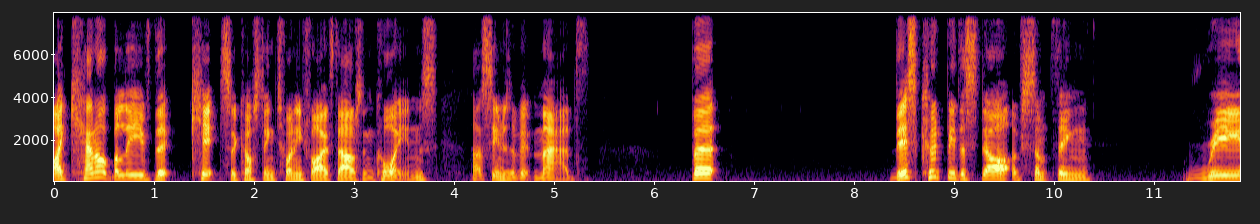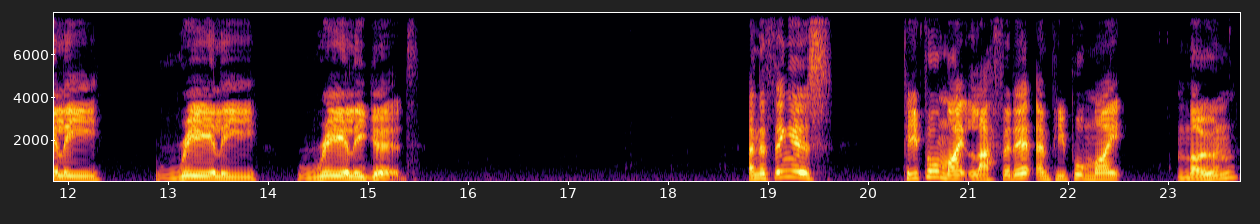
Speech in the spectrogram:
I cannot believe that kits are costing 25,000 coins. That seems a bit mad. But this could be the start of something really, really, really good. And the thing is, people might laugh at it and people might moan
